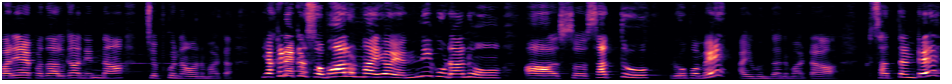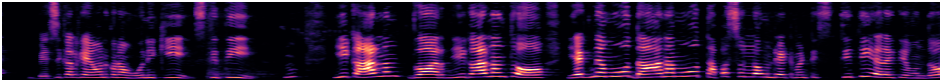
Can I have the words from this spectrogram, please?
పర్యాయ పదాలుగా నిన్న చెప్పుకున్నాం అనమాట ఎక్కడెక్కడ శుభాలు ఉన్నాయో అన్నీ కూడాను ఆ సత్తు రూపమే అయి ఉందన్నమాట. సత్ అంటే బేసికల్గా ఏమనుకున్నాం? ఉనికి స్థితి. ఈ కారణం ద్వారా ఈ కారణంతో యజ్ఞము దానము తపస్సుల్లో ఉండేటువంటి స్థితి ఏదైతే ఉందో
